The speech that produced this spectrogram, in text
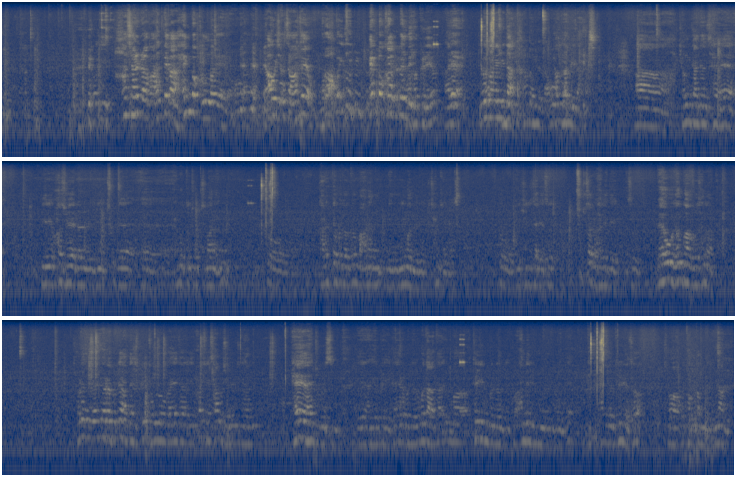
여기 하살이라고 할 때가 행복한 거예요. 나오셔서 하세요. 뭐 이거 행복할 건데. 아, 그래요? 아, 네. 영광입니다. 감사합니다. 아, 경자년 새해 이 화수회를 이 초대한 것도 좋지만은 또 다른 때보다도 많은 임원들이 참석해서 또이 자리에서 축사를 하게 된 것을 매우 영광으로 생각합니다. 저는 여- 여러분이 아다시피 종로가의 저기 화수회 사무실을 그냥 대여해주고 있습니다. 예, 그러니까 여러분들 오다 가 다 뭐 들리는 분들도 있고 안 들리는 분들도 있는데 다들 들려서 저하고 덕담도 좀 나누고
